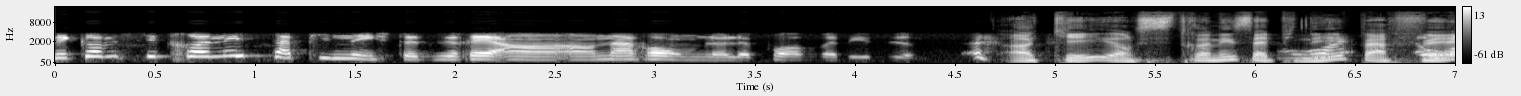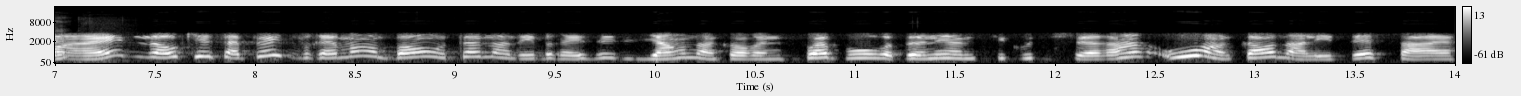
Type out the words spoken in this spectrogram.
C'est comme citronné sapiné, je te dirais, en, en arôme, là, le poivre des dunes. OK, donc citronné, sapiné, Ouais. parfait. Ouais, donc ça peut être vraiment bon autant dans des braisés de viande, encore une fois, pour donner un petit goût différent, ou encore dans les desserts.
